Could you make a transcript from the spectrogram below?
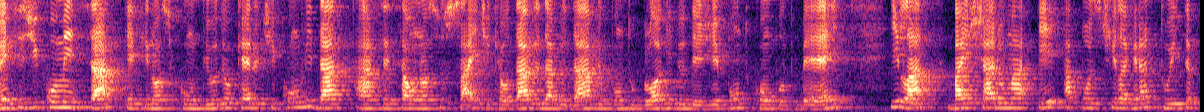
Antes de começar esse nosso conteúdo, eu quero te convidar a acessar o nosso site, que é o www.blogdodg.com.br e lá baixar uma e-apostila gratuita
